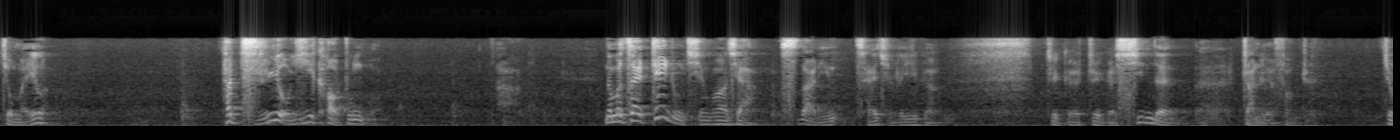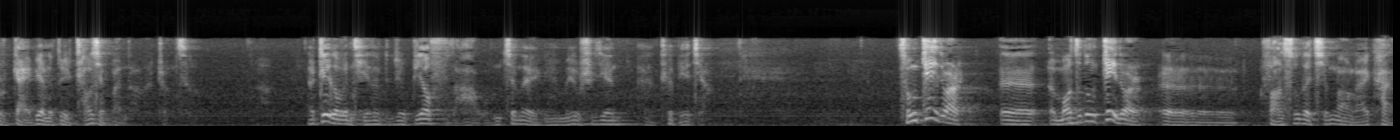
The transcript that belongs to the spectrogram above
就没了，他只有依靠中国。啊那么在这种情况下，斯大林采取了一个这个这个新的呃战略方针，就是改变了对朝鲜半岛的政策。啊，那这个问题呢就比较复杂，我们现在没有时间呃特别讲。从这段呃毛泽东这段呃访苏的情况来看，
